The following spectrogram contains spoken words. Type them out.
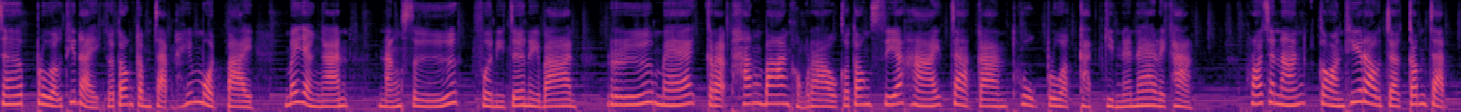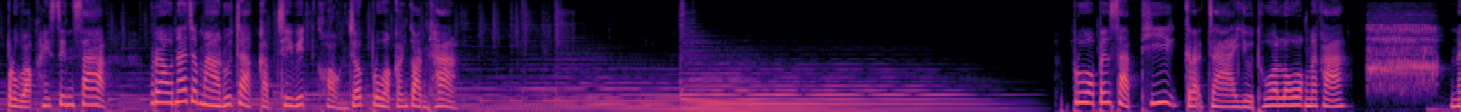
เจอปลวกที่ไหนก็ต้องกำจัดให้หมดไป ไม่อย่างนั้นหนังสือเฟอร์นิเจอร์ในบ้าน หรือแม้กระทั่งบ้านของเราก็ต้องเสียหายจากการถูกปลวกกัดกินแน่ ๆ เลยค่ะ เพราะฉะนั้นก่อนที่เราจะกำจัดปลวกให้สิ้นซาก เราน่าจะมารู้จักกับชีวิตของเจ้าปลวกกันก่อนค่ะ เป็นสัตว์ที่กระจายอยู่ทั่วโลกนะคะ ใน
